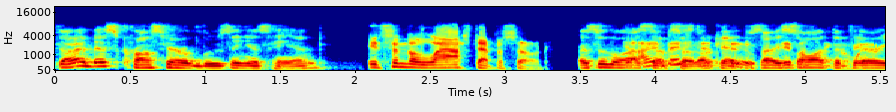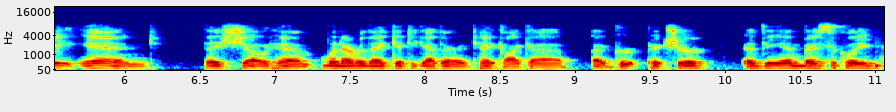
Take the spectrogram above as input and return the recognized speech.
did I miss Crosshair losing his hand? It's in the last episode. It's in the last I missed episode. Okay, because I It saw at the be very end they showed him whenever they get together and take like a, a group picture at the end. Basically,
